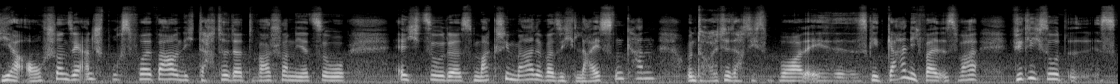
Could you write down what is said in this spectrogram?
die ja auch schon sehr anspruchsvoll war. Und ich dachte, das war schon jetzt so echt so das Maximale, was ich leisten kann. Und heute dachte ich so, boah, ey, das geht gar nicht, weil es war wirklich so, es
